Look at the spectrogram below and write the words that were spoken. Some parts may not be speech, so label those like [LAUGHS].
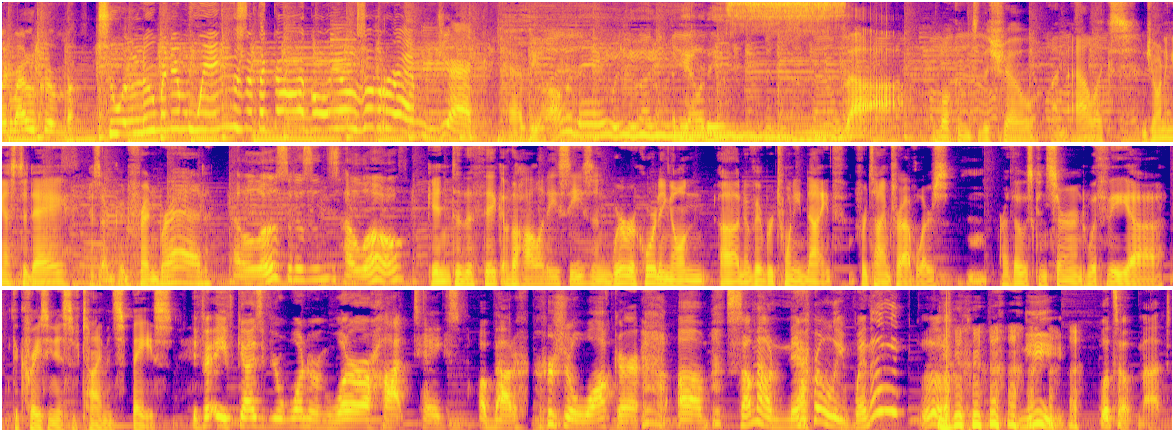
Hello and welcome to Aluminum Wings at the Gargoyles of Ramjack. Happy holidays. Happy holidays. Welcome to the show. I'm Alex. Joining us today is our good friend Brad. Hello, citizens. Hello. Get into the thick of the holiday season. We're recording on uh, November 29th for time travelers. Are those concerned with the uh, the craziness of time and space? If, if guys, if you're wondering what are our hot takes about [LAUGHS] Herschel Walker, um, somehow narrowly winning, [LAUGHS] let's hope not.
